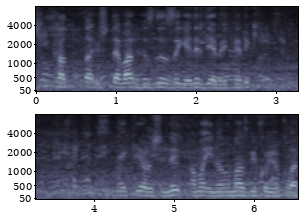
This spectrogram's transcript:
iki katta üstte var. Hızlı hızlı gelir diye bekledik. Bekliyoruz şimdi ama inanılmaz bir kuyruk var.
